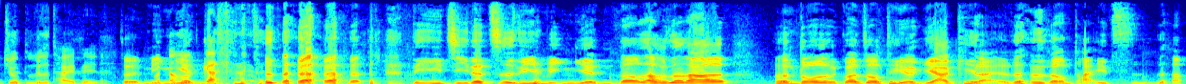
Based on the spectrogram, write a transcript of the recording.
就不是台北的。”对，名言，第一集的至理名言，你知道，让让他很多的观众听了牙起来的那种台词，知道？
